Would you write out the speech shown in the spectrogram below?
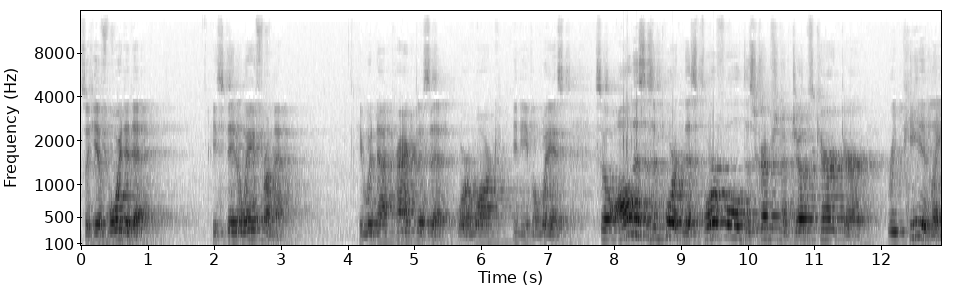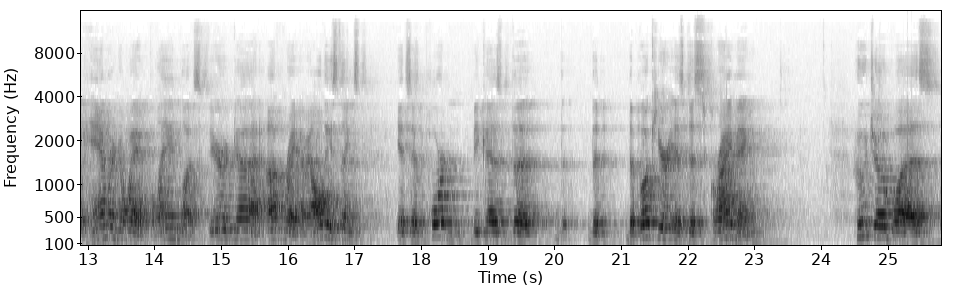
So he avoided it. He stayed away from it. He would not practice it or walk in evil ways. So, all this is important. This fourfold description of Job's character repeatedly hammering away, blameless, feared God, upright. I mean, all these things. It's important because the, the, the, the book here is describing who Job was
